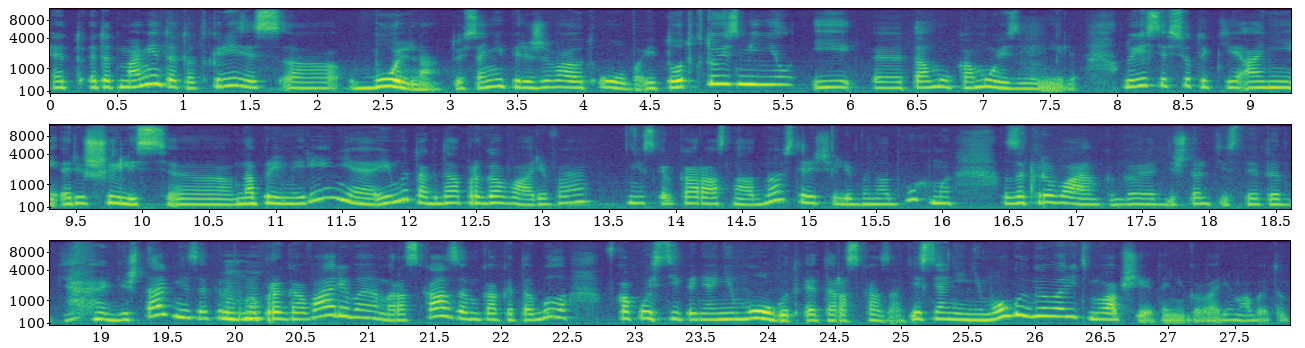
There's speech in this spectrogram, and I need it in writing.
этот момент, этот кризис э, больно. То есть они переживают оба. И тот, кто изменил, и э, тому, кому изменили. Но если все-таки они решились э, на примирение, и мы тогда проговариваем несколько раз на одной встрече, либо на двух, мы закрываем, как говорят гештальтисты, этот гештальт не закрыт, угу. мы проговариваем, рассказываем, как это было, в какой степени они могут это рассказать. Если они не могут говорить, мы вообще это не говорим об этом.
